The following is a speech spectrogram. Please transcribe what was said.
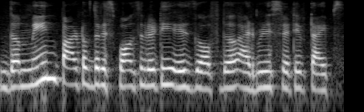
the main part of the responsibility is of the administrative types.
